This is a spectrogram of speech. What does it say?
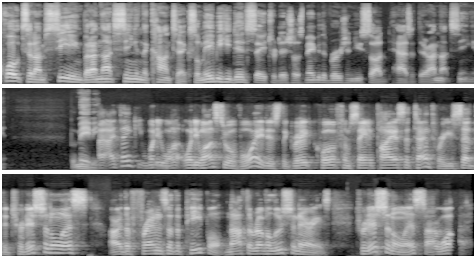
quotes that I'm seeing, but I'm not seeing in the context. So maybe he did say traditionalist. Maybe the version you saw has it there. I'm not seeing it, but maybe. I think what he want, what he wants to avoid is the great quote from Saint Pius X, where he said, "The traditionalists are the friends of the people, not the revolutionaries. Traditionalists are what."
